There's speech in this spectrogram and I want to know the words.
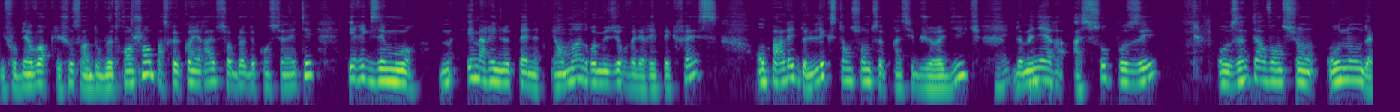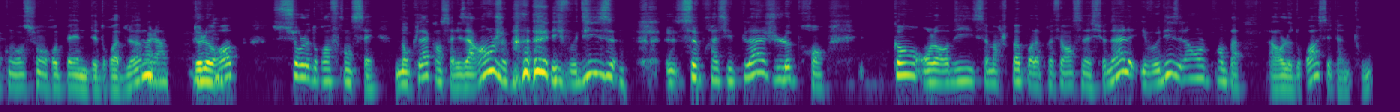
il faut bien voir que les choses sont un double tranchant, parce que quand il râle sur le bloc de constitutionnalité, Éric Zemmour et Marine Le Pen, et en moindre mesure Valérie Pécresse, ont parlé de l'extension de ce principe juridique de manière à s'opposer aux interventions au nom de la Convention européenne des droits de l'homme de l'Europe sur le droit français. Donc là, quand ça les arrange, ils vous disent, ce principe-là, je le prends quand on leur dit ça marche pas pour la préférence nationale, ils vous disent là on le prend pas. Alors le droit c'est un tout,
